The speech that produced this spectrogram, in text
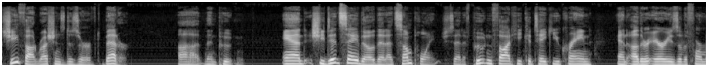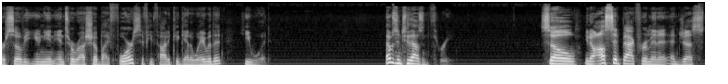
she thought Russians deserved better uh, than Putin. And she did say though that at some point she said if Putin thought he could take Ukraine and other areas of the former Soviet Union into Russia by force, if he thought he could get away with it, he would. That was in 2003. So, you know, I'll sit back for a minute and just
